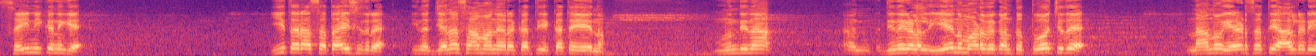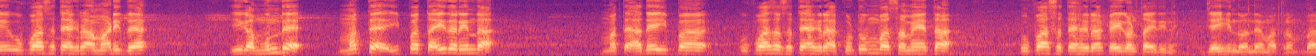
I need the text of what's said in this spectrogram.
ಸೈನಿಕನಿಗೆ ಈ ಥರ ಸತಾಯಿಸಿದರೆ ಇನ್ನು ಜನಸಾಮಾನ್ಯರ ಕತೆ ಕತೆ ಏನು? ಮುಂದಿನ ದಿನಗಳಲ್ಲಿ ಏನು ಮಾಡಬೇಕಂತ ತೋಚಿದೆ. ನಾನು ಎರಡು ಸತಿ ಆಲ್ರೆಡಿ ಉಪವಾಸ ಸತ್ಯಾಗ್ರಹ ಮಾಡಿದ್ದೆ. ಈಗ ಮುಂದೆ ಮತ್ತೆ ಇಪ್ಪತ್ತೈದರಿಂದ ಮತ್ತೆ ಅದೇ ಇಪ್ಪ, ಉಪವಾಸ ಸತ್ಯಾಗ್ರಹ, ಕುಟುಂಬ ಸಮೇತ ಉಪವಾಸ ಸತ್ಯಾಗ್ರಹ ಕೈಗೊಳ್ತಾ ಇದ್ದೀನಿ. ಜೈ ಹಿಂದ್ ಒಂದೇ ಮಾತ್ರ. ಭಾರತ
